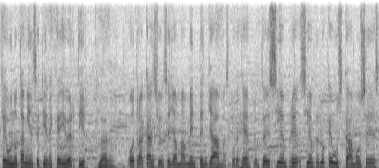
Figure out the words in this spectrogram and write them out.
que uno también se tiene que divertir. Claro. Otra canción se llama Mente en Llamas, por ejemplo. Entonces siempre, siempre lo que buscamos es,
